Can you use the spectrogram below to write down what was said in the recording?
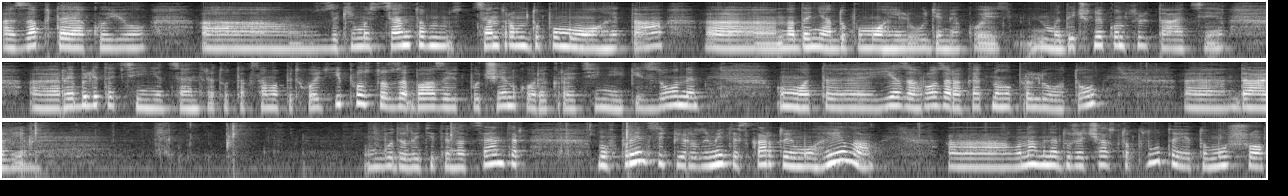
з аптекою, з якимось центром, центром допомоги та е, надання допомоги людям, якоїсь медичної консультації, е, реабілітаційні центри тут так само підходять, і просто за бази відпочинку, рекреаційні якісь зони. От, е, є загроза ракетного прильоту. Е, Далі. буде летіти на центр. Ну, в принципі, розумієте, з картою могила. Вона мене дуже часто плутає, тому що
